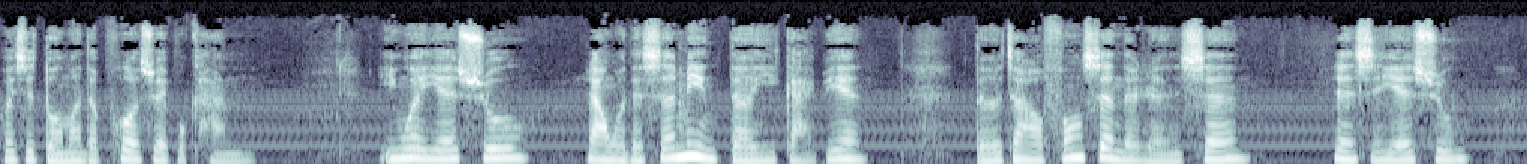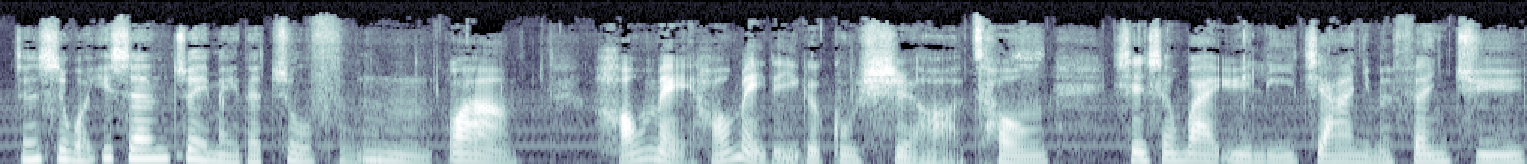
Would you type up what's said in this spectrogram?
会是多么的破碎不堪。因为耶稣让我的生命得以改变，得到丰盛的人生。认识耶稣，真是我一生最美的祝福。嗯，哇，好美，好美的一个故事啊！从先生外遇离家，你们分居，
